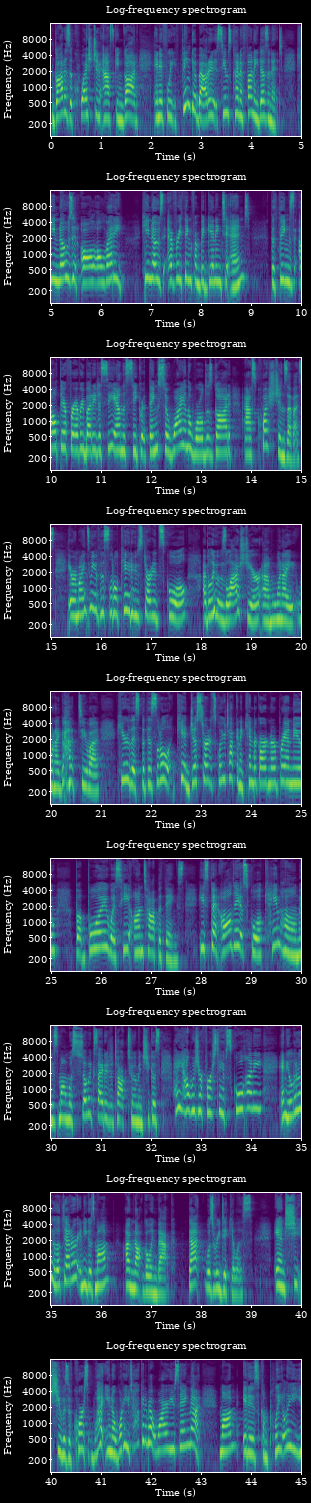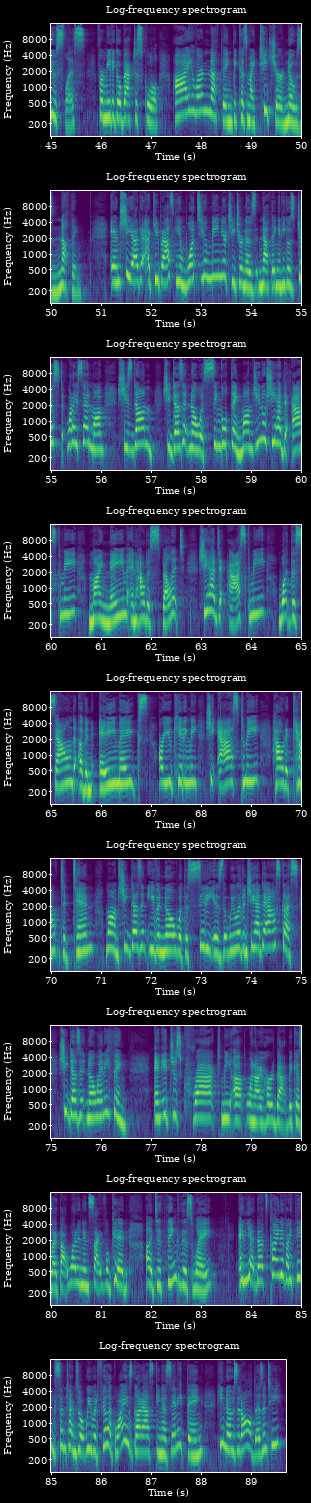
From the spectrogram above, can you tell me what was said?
God is a question asking God. And if we think about it, it seems kind of funny, doesn't it? He knows it all already. He knows everything from beginning to end the things out there for everybody to see and the secret things. So, why in the world does God ask questions of us? It reminds me of this little kid who started school. I believe it was last year um, when I when I got to uh, hear this. But this little kid just started school. You're talking a kindergartner, brand new. But boy, was he on top of things. He spent all day at school, came home. His mom was so excited to talk to him, and she goes, "Hey, how was your first day of school, honey?" And he literally looked at her and he goes, "Mom, I'm not going back." That was ridiculous. And she she was of course, "What? You know, what are you talking about? Why are you saying that?" "Mom, it is completely useless for me to go back to school. I learn nothing because my teacher knows nothing." And she had to keep asking him, What do you mean your teacher knows nothing? And he goes, Just what I said, mom. She's dumb. She doesn't know a single thing. Mom, do you know she had to ask me my name and how to spell it? She had to ask me what the sound of an A makes. Are you kidding me? She asked me how to count to 10. Mom, she doesn't even know what the city is that we live in. She had to ask us. She doesn't know anything. And it just cracked me up when I heard that because I thought, what an insightful kid uh, to think this way. And yet, that's kind of, I think, sometimes what we would feel like. Why is God asking us anything? He knows it all, doesn't He?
